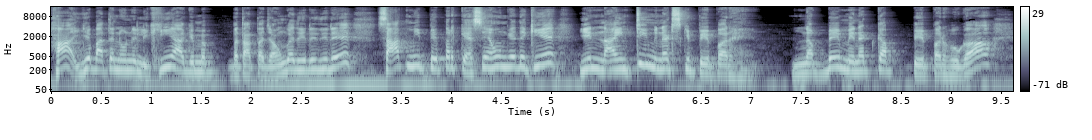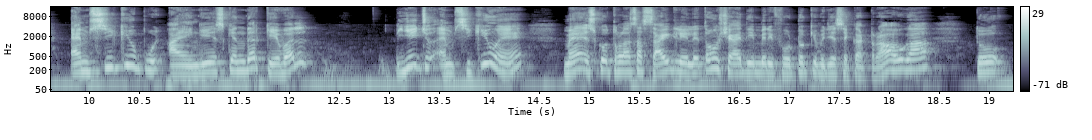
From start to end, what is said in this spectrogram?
हाँ ये बातें उन्होंने लिखी हैं, आगे मैं बताता जाऊँगा धीरे धीरे साथ में पेपर कैसे होंगे, देखिए, ये 90 मिनट्स के पेपर हैं। 90 मिनट का पेपर होगा। एमसीक्यू आएँगे इसके अंदर केवल। ये जो एमसीक्यू हैं, मैं इसको थोड़ा सा साइड ले लेता हूँ, शायद ये मेरी फ़ोटो की वजह से कट रहा होगा। तो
